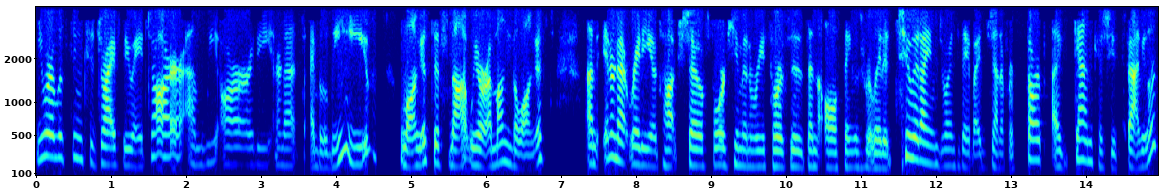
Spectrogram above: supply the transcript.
you are listening to Drive Through HR. Um, we are the internet, I believe, longest, if not, we are among the longest, um, internet radio talk show for human resources and all things related to it. I am joined today by Jennifer Tharp again because she's fabulous,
